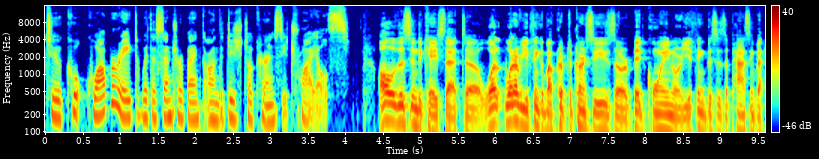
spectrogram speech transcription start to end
to co- cooperate with the central bank on the digital currency trials. All of this indicates that uh, what, whatever you think about cryptocurrencies or Bitcoin, or you think this is a passing fad,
